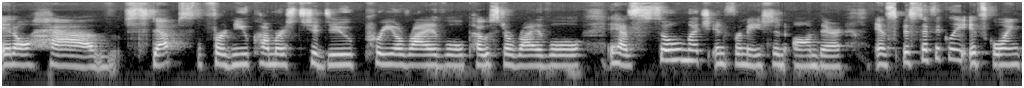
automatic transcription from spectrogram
It'll have steps for newcomers to do pre-arrival, post-arrival. It has so much information on there. And specifically, it's going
